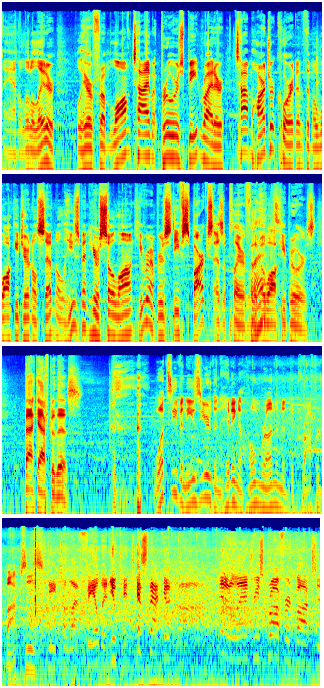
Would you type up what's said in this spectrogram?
And a little later, we'll hear from longtime Brewers beat writer Tom Haudricourt of the Milwaukee Journal Sentinel. He's been here so long, he remembers Steve Sparks as a player for what? the Milwaukee Brewers. Back after this. What's even easier than hitting a home run into the Crawford boxes? Deep to left field, and you can kiss that goodbye into Crawford boxes.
